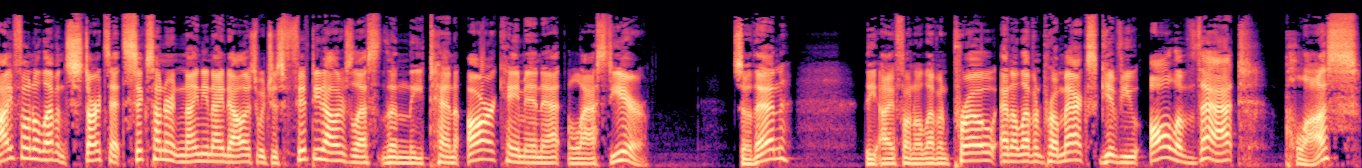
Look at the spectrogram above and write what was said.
iPhone 11 starts at $699, which is $50 less than the 10R came in at last year. So then, the iPhone 11 Pro and 11 Pro Max give you all of that, plus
